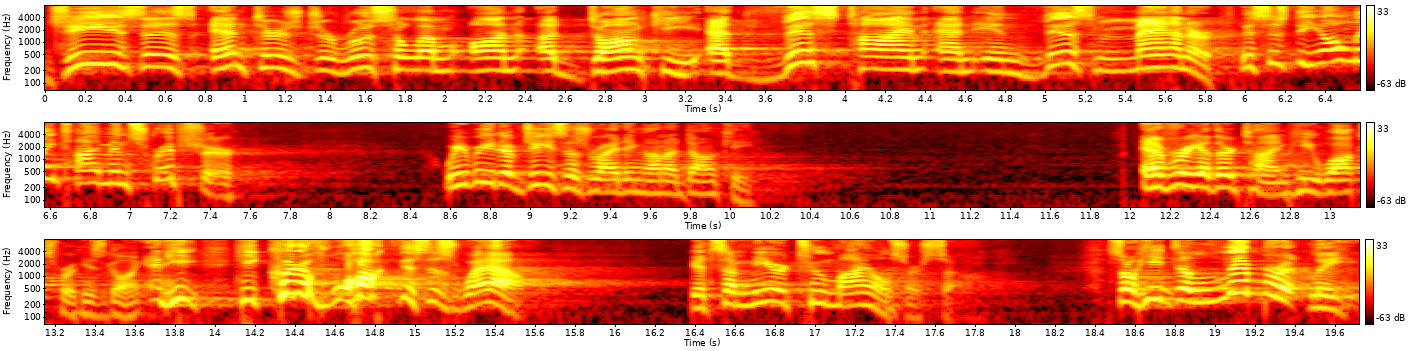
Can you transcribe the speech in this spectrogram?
Jesus enters Jerusalem on a donkey at this time and in this manner. This is the only time in Scripture we read of Jesus riding on a donkey. Every other time he walks where he's going. And he, he could have walked this as well. It's a mere two miles or so. So he deliberately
